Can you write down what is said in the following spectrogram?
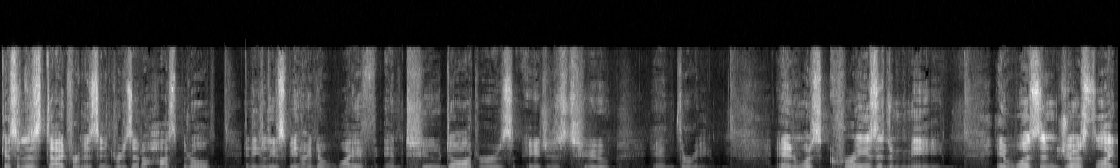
Casillas died from his injuries at a hospital, and he leaves behind a wife and two daughters, ages 2 and 3. And what's crazy to me, it wasn't just like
